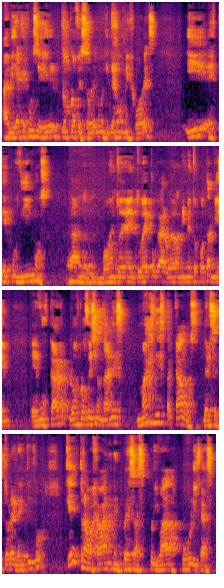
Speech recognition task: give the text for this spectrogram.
había que conseguir los profesores, como dijiste, los mejores, y este, pudimos Vos en tu, en tu, época, luego a mí me tocó también eh, buscar los profesionales más destacados del sector eléctrico que trabajaban en empresas privadas, públicas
